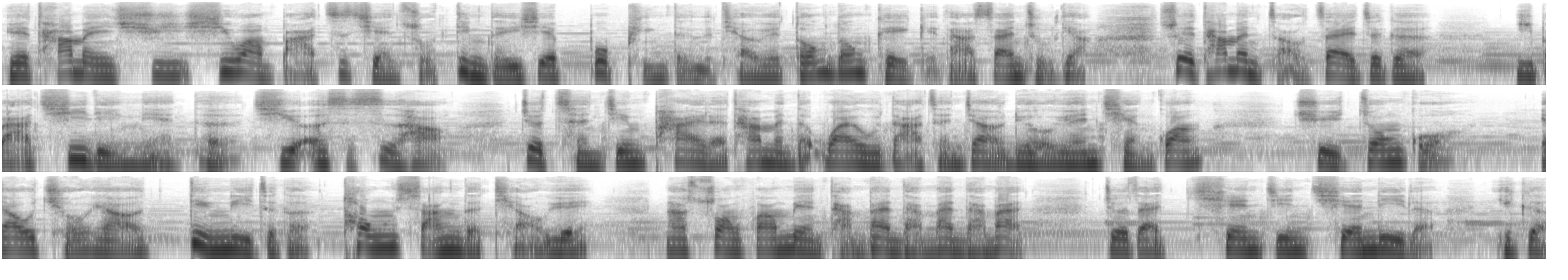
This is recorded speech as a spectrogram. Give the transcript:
因为他们需希望把之前所定的一些不平等的条约，通通可以给他删除掉，所以他们早在这个一八七零年的七月二十四号，就曾经派了他们的外务大臣叫柳原潜光去中国，要求要订立这个通商的条约。那双方面谈判谈判谈判，就在天津签立了一个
